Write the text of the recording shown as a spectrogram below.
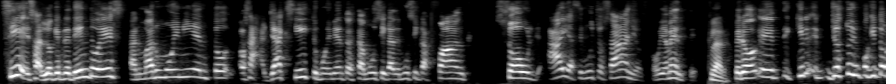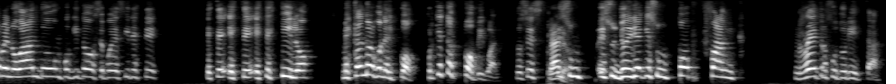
Sí, o sea, lo que pretendo es armar un movimiento, o sea, ya existe un movimiento de esta música, de música funk, soul, hay hace muchos años, obviamente. Claro. Pero eh, yo estoy un poquito renovando, un poquito, se puede decir, este, este, este, este estilo, mezclándolo con el pop, porque esto es pop igual. Entonces, es un, yo diría que es un pop funk retrofuturista.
